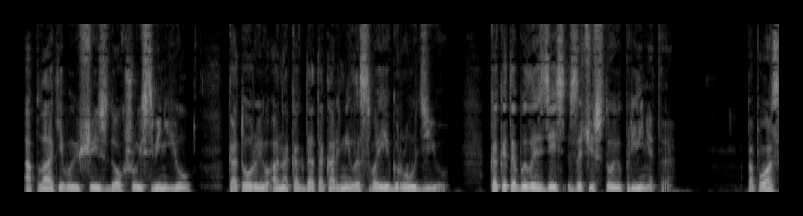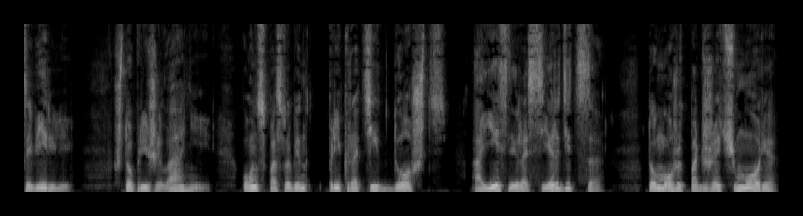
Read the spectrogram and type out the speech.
оплакивающей сдохшую свинью, которую она когда-то кормила своей грудью, как это было здесь зачастую принято. Папуасы верили, что при желании он способен прекратить дождь, а если рассердится, то может поджечь море.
